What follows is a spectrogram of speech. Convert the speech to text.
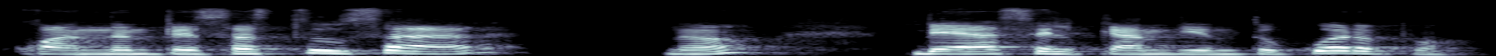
cuando empezaste a usar, ¿no? Veas el cambio en tu cuerpo.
